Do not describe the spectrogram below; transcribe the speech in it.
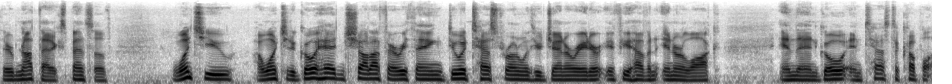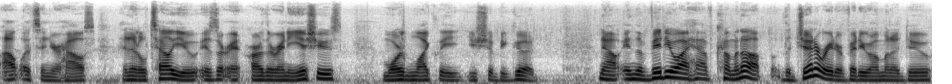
they're not that expensive. Once you, I want you to go ahead and shut off everything, do a test run with your generator if you have an interlock, and then go and test a couple outlets in your house, and it'll tell you is there are there any issues. More than likely, you should be good. Now, in the video I have coming up, the generator video I'm going to do,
